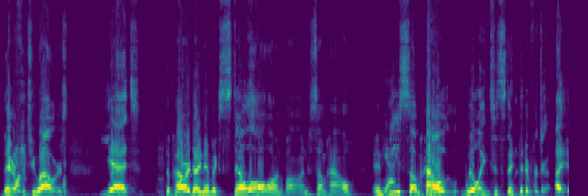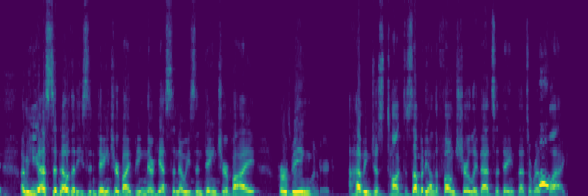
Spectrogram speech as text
there for two hours. Yet the power dynamic's still all on Bond somehow, and yeah. he's somehow willing to stay there for two. I, I mean, he has to know that he's in danger by being there. He has to know he's in danger by her that's being wondered having just talked to somebody on the phone, surely that's a that's a red well, flag.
